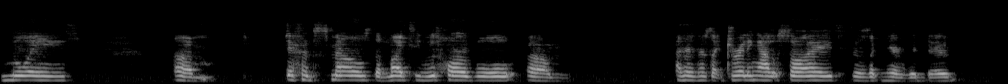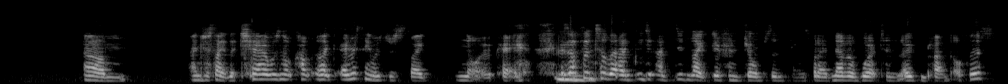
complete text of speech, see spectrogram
noise, um, different smells. The lighting was horrible, um, and then there was like drilling outside. There was like near a window, um, and just like the chair was not com- like everything was just like not okay. Because up until that, I did, I did like different jobs and things, but I'd never worked in an open planned office.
